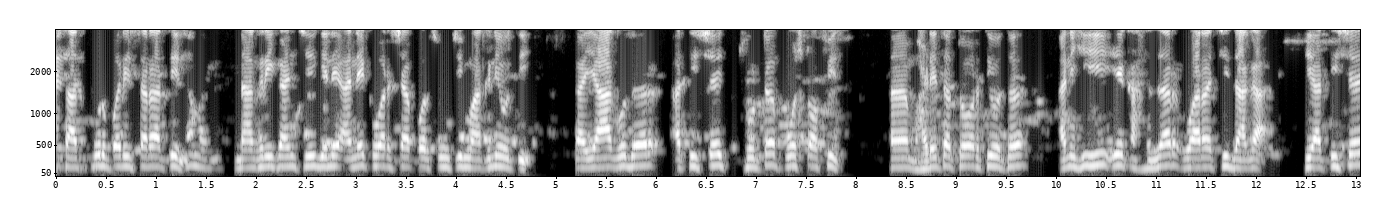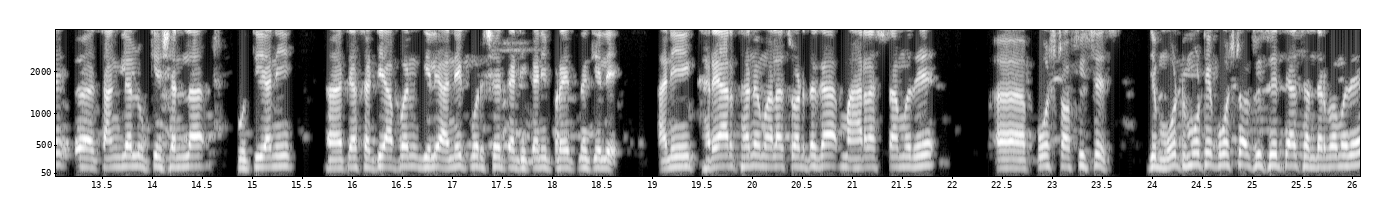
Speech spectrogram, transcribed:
सातपूर परिसरातील नागरिकांची गेली अनेक वर्षापासूनची मागणी होती का या अगोदर अतिशय छोट पोस्ट ऑफिस अं, भाडेतत्वावरती होतं आणि ही एक हजार वाराची जागा ही अतिशय चांगल्या लोकेशनला होती आणि त्यासाठी आपण गेले अनेक वर्ष त्या ठिकाणी प्रयत्न केले. आणि खऱ्या अर्थानं मला असं वाटतं का महाराष्ट्रामध्ये पोस्ट ऑफिसेस जे मोठमोठे पोस्ट ऑफिस आहेत त्या संदर्भामध्ये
